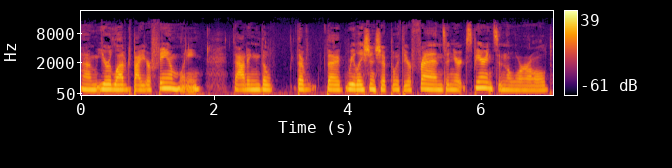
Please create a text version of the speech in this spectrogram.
um, you're loved by your family, doubting the, the the relationship with your friends and your experience in the world.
